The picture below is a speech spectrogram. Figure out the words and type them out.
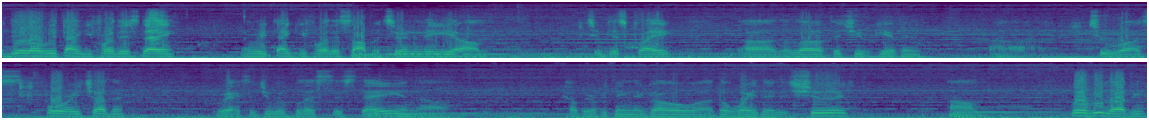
Dear Lord, we thank you for this day, and we thank you for this opportunity um, to display uh, the love that you've given uh, to us for each other. We ask that you would bless this day and uh, help everything to go uh, the way that it should. Um, Lord, we love you,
